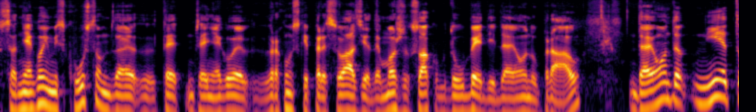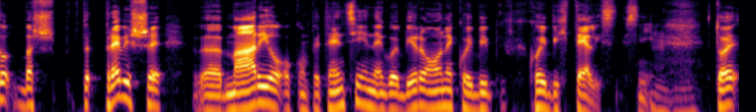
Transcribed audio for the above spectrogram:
sa njegovim iskustvom da te, te njegove vrhunske persuazije da može svakog da ubedi da je on u pravu, da je onda nije to baš previše uh, mario o kompetenciji, nego je birao one koji bi, koji bi hteli s, s njim. Mm -hmm. To je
